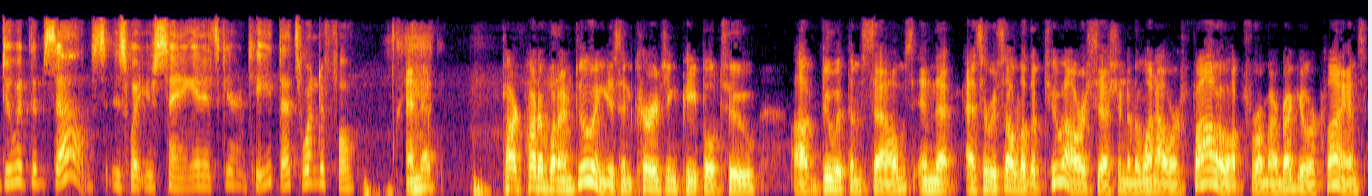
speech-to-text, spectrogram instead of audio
do it themselves, is what you're saying, and it's guaranteed. That's wonderful. And that part part of what I'm doing is encouraging people to uh, do it themselves. In that, as a result of the two-hour session and the one-hour follow-up for my regular clients,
